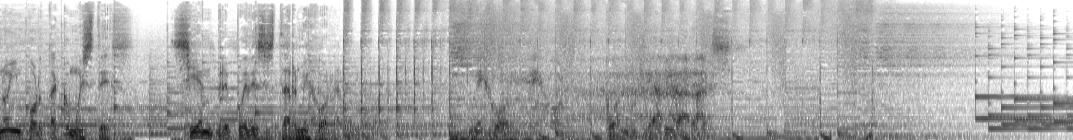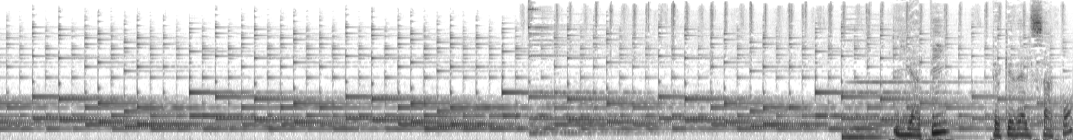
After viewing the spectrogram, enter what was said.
No importa cómo estés, siempre puedes estar mejor. Mejor, mejor. Con Vargas. ¿Y a ti te queda el saco?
